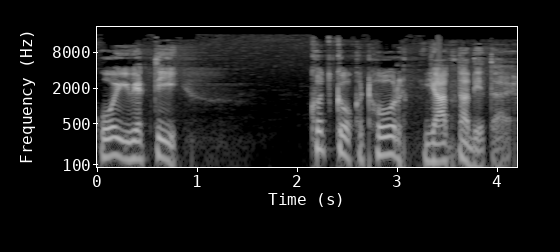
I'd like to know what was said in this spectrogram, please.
कोई व्यक्ति खुद को कठोर यातना देता है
